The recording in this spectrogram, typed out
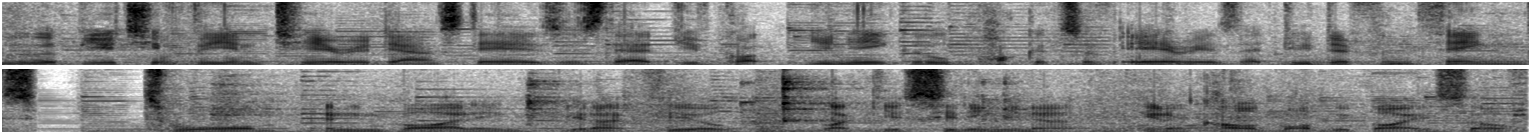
The beauty of the interior downstairs is that you've got unique little pockets of areas that do different things. It's warm and inviting. You don't feel like you're sitting in a, in a cold lobby by yourself.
